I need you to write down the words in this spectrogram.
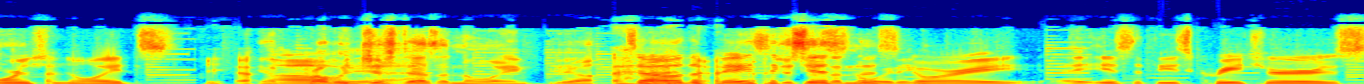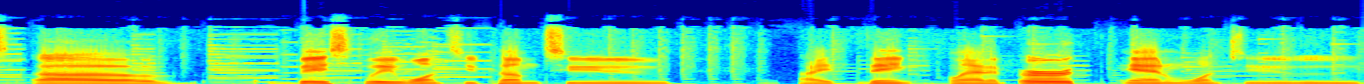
orange noids. yeah. Yeah, Oh, probably just yeah. as annoying. Yeah. So the basic gist of the story is that these creatures uh, basically want to come to, I think, planet Earth and want to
